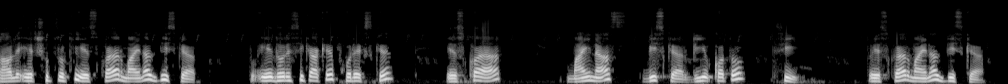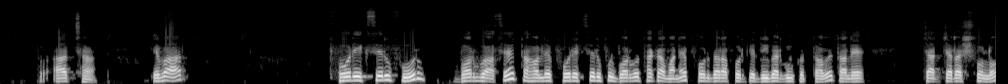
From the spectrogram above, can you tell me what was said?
তাহলে এর সূত্র কি? A square minus B square তো এ ধরেছি কাকে? ফোর এক্সকে A square minus B square B কত? থ্রি তো A square minus B square তো আচ্ছা এবার ফোর এক্সের উপর বর্গ আছে, তাহলে ফোর এক্সের উপর বর্গ থাকা মানে ফোর দ্বারা ফোরকে দুইবার গুণ করতে হবে, তাহলে চার চারা ষোলো,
